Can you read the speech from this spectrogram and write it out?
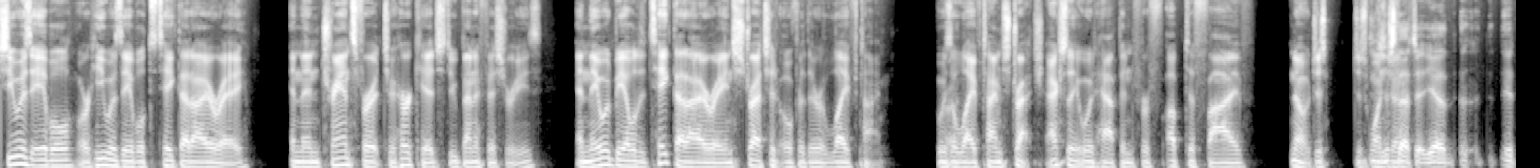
she was able, or he was able to take that IRA and then transfer it to her kids through beneficiaries and they would be able to take that IRA and stretch it over their lifetime. It was a lifetime stretch. Actually, it would happen for up to five. No, just just one. Just gen- that's it. Yeah, it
